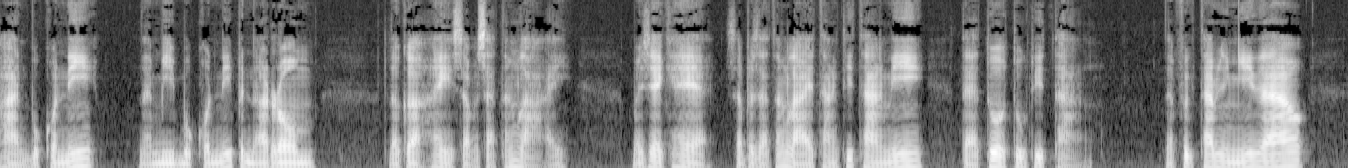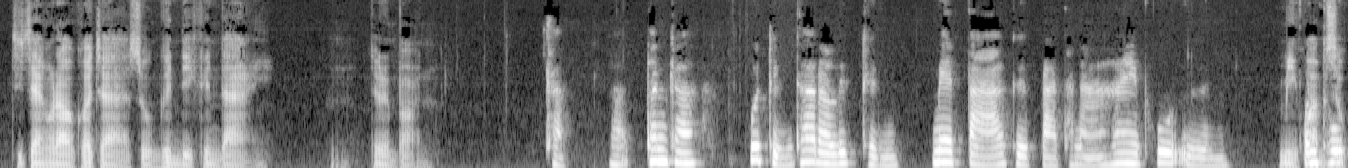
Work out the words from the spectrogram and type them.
ผ่านบุคคลนี้ นะมีบุคคลนี้เป็นอารมณ์ แล้วก็ให้สรรพสัตว์ทั้งหลาย ไม่ใช่แค่สรรพสัตว์ทั้งหลายทางทิศทางนี้ แต่ทั่วทุกทิศทางแต่ฝึกทำอย่างนี้แล้ว จิตใจของเราก็จะสูงขึ้นดีขึ้นได้เจริญพรค่ะท่านคะพูดถึงถ้าเราลึกถึงเมตตาคือปรารถนาให้ผู้อื่น มีความสุข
